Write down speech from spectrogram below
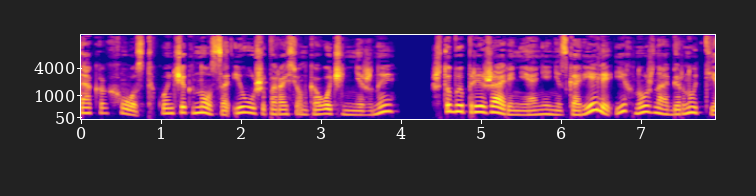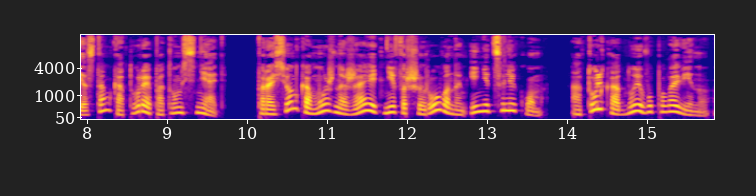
Так как хвост, кончик носа и уши поросенка очень нежны, чтобы при жарении они не сгорели, их нужно обернуть тестом, которое потом снять. Поросенка можно жарить не фаршированным и не целиком, а только одну его половину,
